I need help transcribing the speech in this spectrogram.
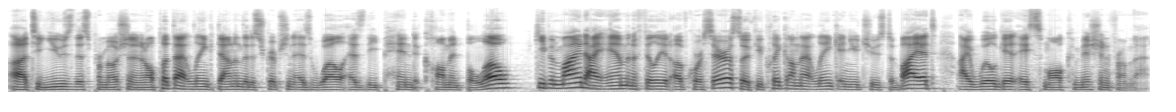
uh, to use this promotion. And I'll put that link down in the description as well as the pinned comment below. Keep in mind, I am an affiliate of Coursera, so if you click on that link and you choose to buy it, I will get a small commission from that.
